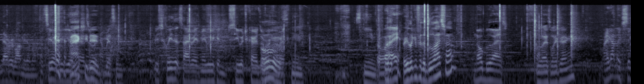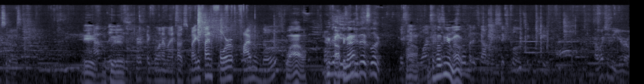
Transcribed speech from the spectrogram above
never bought me them. though. Let's see what you do. I actually did get some. If we squeeze it sideways, maybe we can see which cards we're working oh. with. scheme, scheme. Why? Are you looking for the blue eyes, fam? No blue eyes. Blue eyes white dragon. I got like six of those. Hey, have look who it literally is. perfect one at my house. If I could find four, five of those, Wow. Oh You're Look at copying you can that? Do this, look. it's Wow. like What the hell's in your mouth? But it's got like six bullets you can shoot. How much is a euro?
